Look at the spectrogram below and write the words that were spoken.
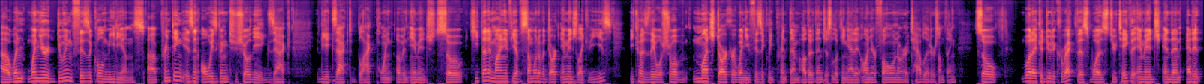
Uh, when when you're doing physical mediums, uh, printing isn't always going to show the exact the exact black point of an image. So keep that in mind if you have somewhat of a dark image like these because they will show up much darker when you physically print them other than just looking at it on your phone or a tablet or something. So what I could do to correct this was to take the image and then edit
